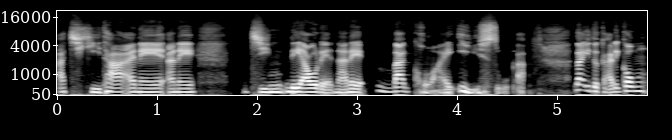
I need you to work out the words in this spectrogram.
啊，其他安尼安尼真了然安尼毋捌看诶意思啦。那伊就甲你讲。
